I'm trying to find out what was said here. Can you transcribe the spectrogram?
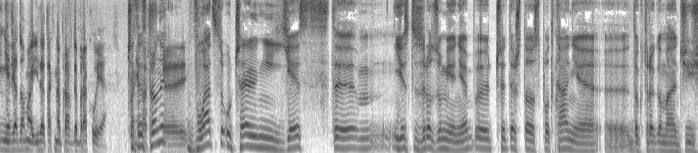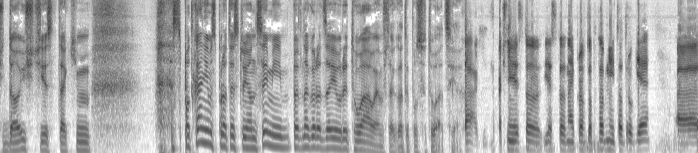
nie wiadomo, ile tak naprawdę brakuje. Czy ze strony e, władz uczelni jest, jest zrozumienie, czy też to spotkanie, e, do którego ma dziś dojść, jest takim spotkaniem z protestującymi pewnego rodzaju rytuałem w tego typu sytuacjach. Tak, właśnie jest to, jest to najprawdopodobniej to drugie. E,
